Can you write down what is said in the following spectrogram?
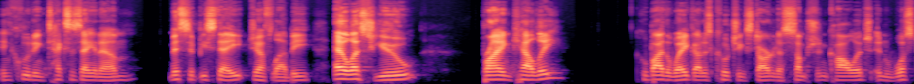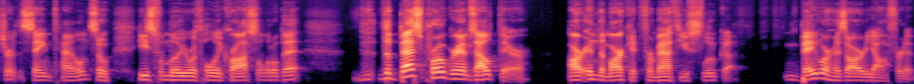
including Texas A&M, Mississippi State, Jeff Lebby, LSU, Brian Kelly, who, by the way, got his coaching start at Assumption College in Worcester, the same town. So he's familiar with Holy Cross a little bit. The best programs out there are in the market for Matthew Sluka. Baylor has already offered him.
